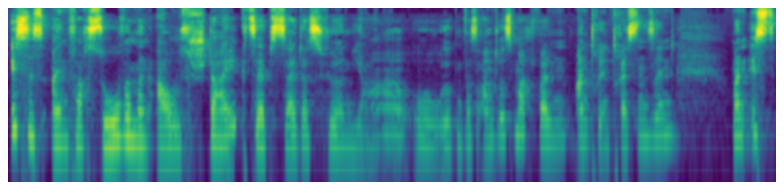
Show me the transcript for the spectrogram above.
ist es einfach so, wenn man aussteigt, selbst sei das für ein Jahr oder irgendwas anderes macht, weil andere Interessen sind, man ist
